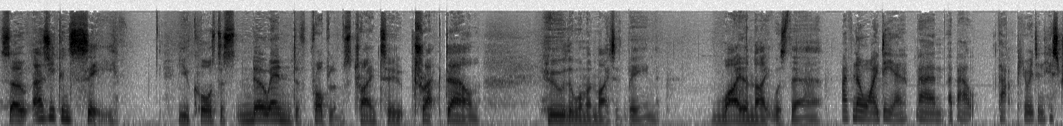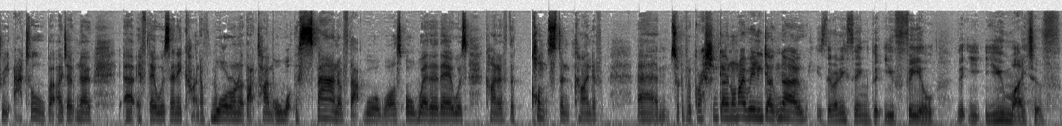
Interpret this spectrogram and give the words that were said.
So, as you can see, you caused us no end of problems trying to track down who the woman might have been, why the knight was there. I've no idea um, about that period in history at all, but I don't know uh, if there was any kind of war on at that time or what the span of that war was or whether there was kind of the constant kind of um, sort of aggression going on. I really don't know. Is there anything that you feel that y- you might have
